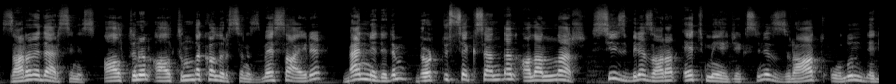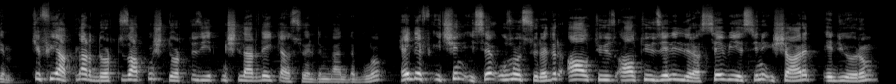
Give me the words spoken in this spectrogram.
zarar edersiniz. Altının altında kalırsınız vesaire. Ben ne dedim? 480'den alanlar siz bile zarar etmeyeceksiniz. Rahat olun dedim. Ki fiyatlar 460-470'lerdeyken söyledim ben de bunu. Hedef için ise uzun süredir 600-650 lira seviyesini işaret ediyorum.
